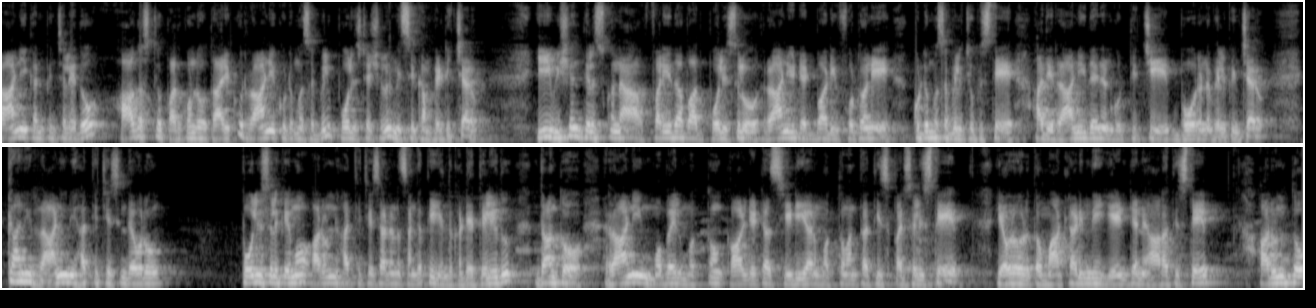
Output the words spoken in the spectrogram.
రాణి కనిపించలేదో ఆగస్టు పదకొండవ తారీఖు రాణి కుటుంబ సభ్యులు పోలీస్ స్టేషన్లో మిస్సింగ్ కంప్లైంట్ ఇచ్చారు. ఈ విషయం తెలుసుకున్న ఫరీదాబాద్ పోలీసులు రాణి డెడ్ బాడీ ఫోటోని కుటుంబ సభ్యులు చూపిస్తే అది రాణిదేనని గుర్తించి బోరును వెలిపించారు. కానీ రాణిని హత్య చేసింది ఎవరు? పోలీసులకేమో అరుణ్ హత్య చేశాడన్న సంగతి ఎందుకంటే తెలియదు దాంతో రాణి మొబైల్ మొత్తం కాల్ డేటా సీడీఆర్ మొత్తం అంతా తీసి పరిశీలిస్తే ఎవరెవరితో మాట్లాడింది ఏంటి అని ఆరాధిస్తే అరుణ్తో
